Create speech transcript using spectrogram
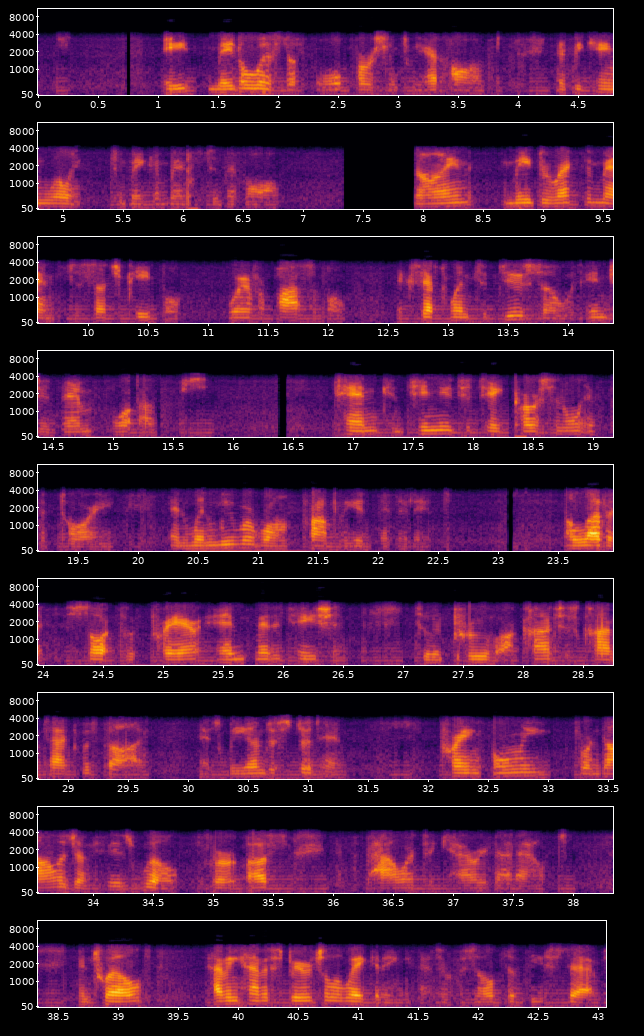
8. Made a list of all persons we had harmed and became willing to make amends to them all. 9. Made direct amends to such people wherever possible, except when to do so would injure them or others. 10. Continued to take personal inventory, and when we were wrong, promptly admitted it. 11. Sought through prayer and meditation to improve our conscious contact with God as we understood him, praying only for knowledge of his will for us and the power to carry that out. And 12, having had a spiritual awakening as a result of these steps,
